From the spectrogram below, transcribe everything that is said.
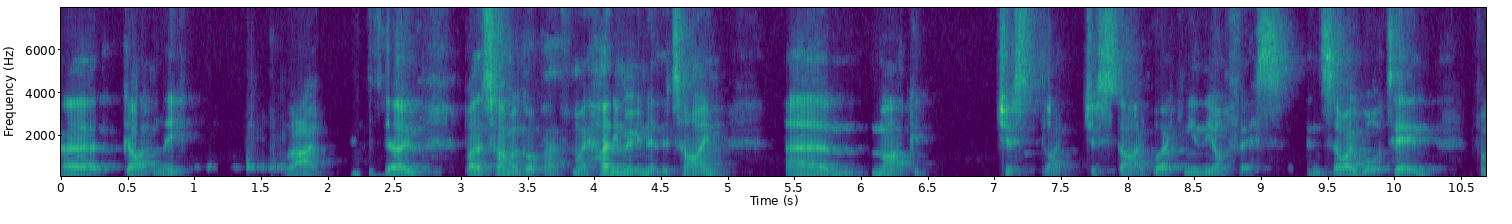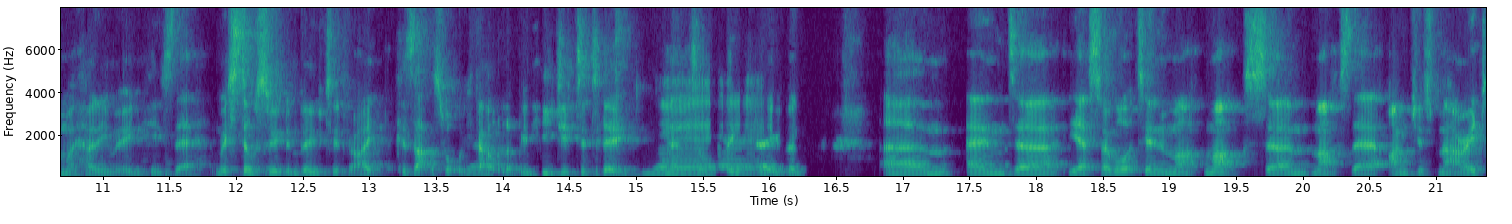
uh, garden leave. Right. So by the time I got back from my honeymoon at the time, um, Mark had just like just started working in the office, and so I walked in for my honeymoon. He's there. And we're still suited and booted, right? Because that's what we yeah. felt like we needed to do. Yeah, yeah, yeah, um, and uh, yeah, so I walked in, and Mark, Mark's um, Mark's there. I'm just married,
